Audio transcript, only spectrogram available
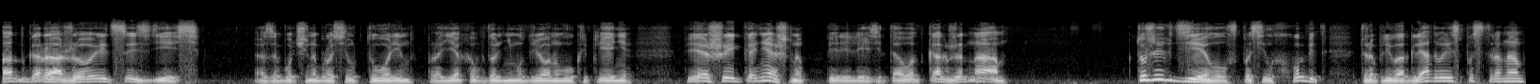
отгораживается здесь», — озабоченно бросил Торин, проехав вдоль немудреного укрепления. «Пеший, конечно, перелезет, а вот как же нам?» «Кто же их делал?» — спросил хоббит, торопливо оглядываясь по сторонам,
